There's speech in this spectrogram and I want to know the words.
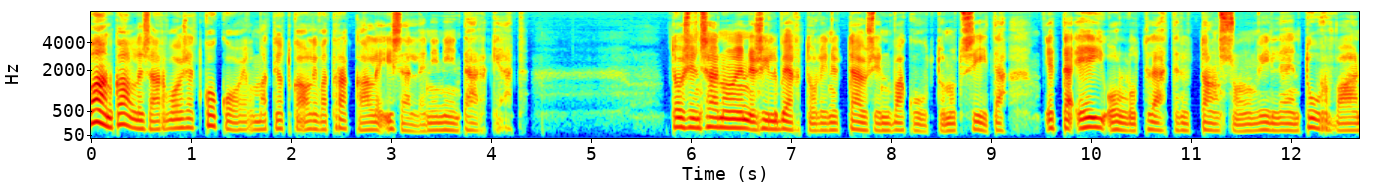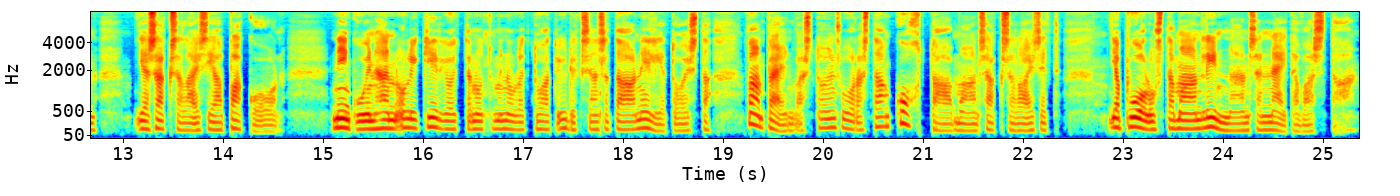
vaan kallisarvoiset kokoelmat, jotka olivat rakkaalle isälleni niin tärkeät. Toisin sanoen Gilbert oli nyt täysin vakuuttunut siitä, että ei ollut lähtenyt tanssuun Villeen turvaan ja saksalaisia pakoon, niin kuin hän oli kirjoittanut minulle 1914, vaan päinvastoin suorastaan kohtaamaan saksalaiset ja puolustamaan linnaansa näitä vastaan.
